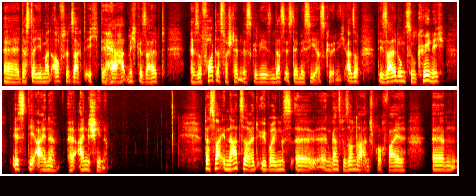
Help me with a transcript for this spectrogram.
äh, dass da jemand auftritt, sagt, ich, der Herr hat mich gesalbt, äh, sofort das Verständnis gewesen, das ist der Messiaskönig. Also die Salbung zum König ist die eine, äh, eine Schiene. Das war in Nazareth übrigens äh, ein ganz besonderer Anspruch, weil ähm,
